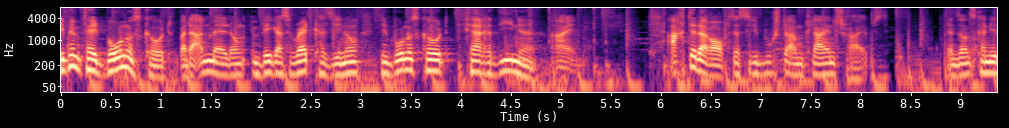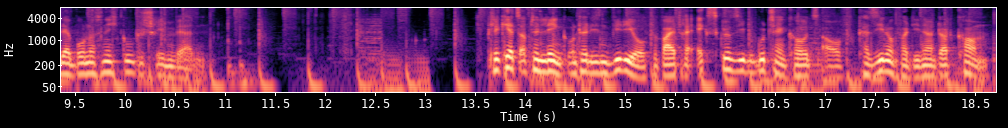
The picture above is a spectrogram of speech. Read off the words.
Gib im Feld Bonuscode bei der Anmeldung im Vegas Red Casino den Bonuscode VERDIENE ein. Achte darauf, dass du die Buchstaben klein schreibst, denn sonst kann dir der Bonus nicht gut geschrieben werden. Klicke jetzt auf den Link unter diesem Video für weitere exklusive Gutscheincodes auf casinoverdiener.com.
